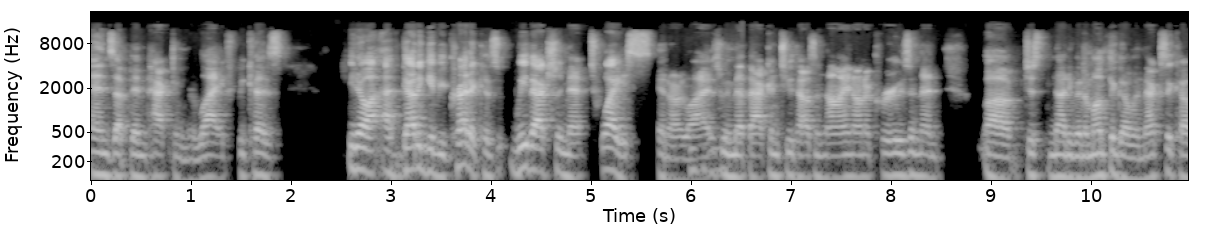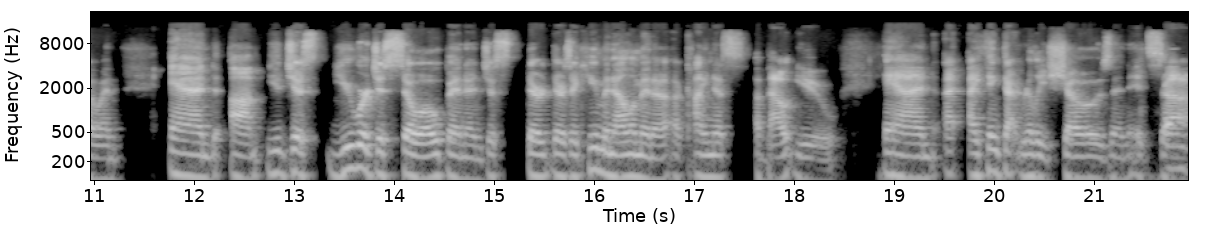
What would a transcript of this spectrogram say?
ends up impacting your life because you know i've got to give you credit because we've actually met twice in our lives. Mm-hmm. we met back in 2009 on a cruise and then uh, just not even a month ago in mexico. And and um, you just you were just so open and just there there's a human element a, a kindness about you. And I, I, think that really shows and it's uh,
